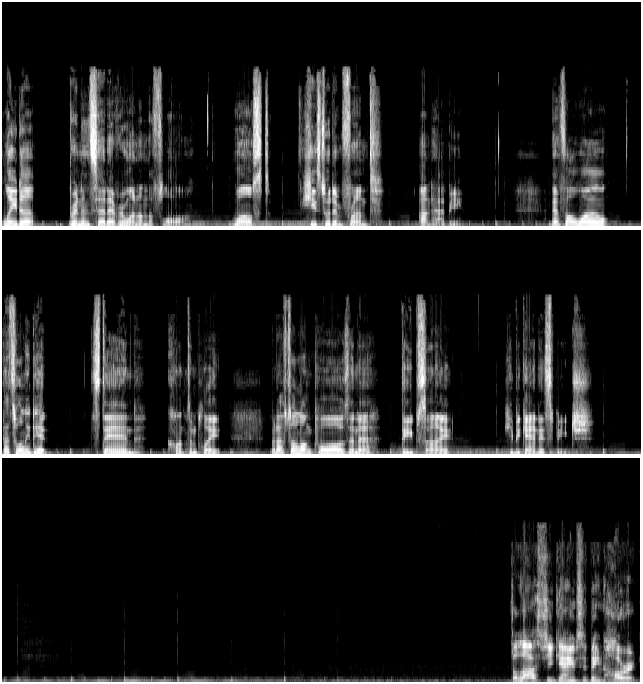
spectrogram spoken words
Later, Brendan set everyone on the floor, whilst he stood in front, unhappy. And for a while, that's all he did stand, contemplate, but after a long pause and a deep sigh, he began his speech. The last few games have been horrid.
